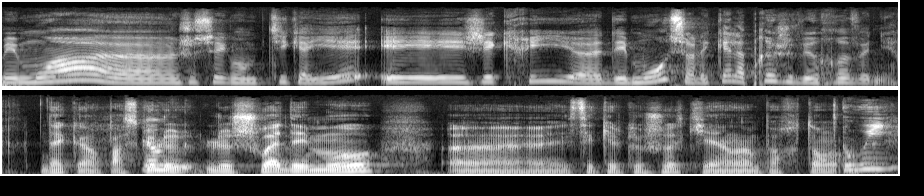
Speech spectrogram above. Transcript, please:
Mais moi, euh, je suis avec mon petit cahier et j'écris euh, des mots sur lesquels après je vais revenir. D'accord, parce que le, le, choix des mots, euh, c'est quelque chose qui est important. Oui,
